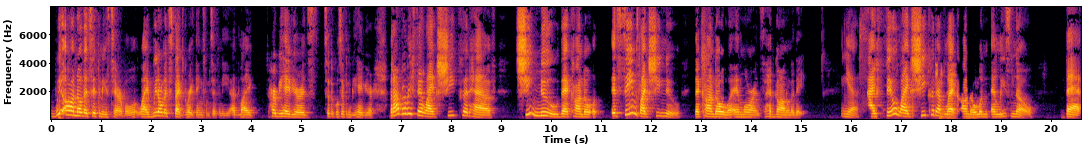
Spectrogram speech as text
we all know that Tiffany is terrible. Like we don't expect great things from Tiffany. Uh, like her behavior is typical Tiffany behavior. But I really feel like she could have. She knew that Condola. Uh, it seems like she knew that Condola and Lawrence had gone on a date. Yes. I feel like she could have let. Condola at least know that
